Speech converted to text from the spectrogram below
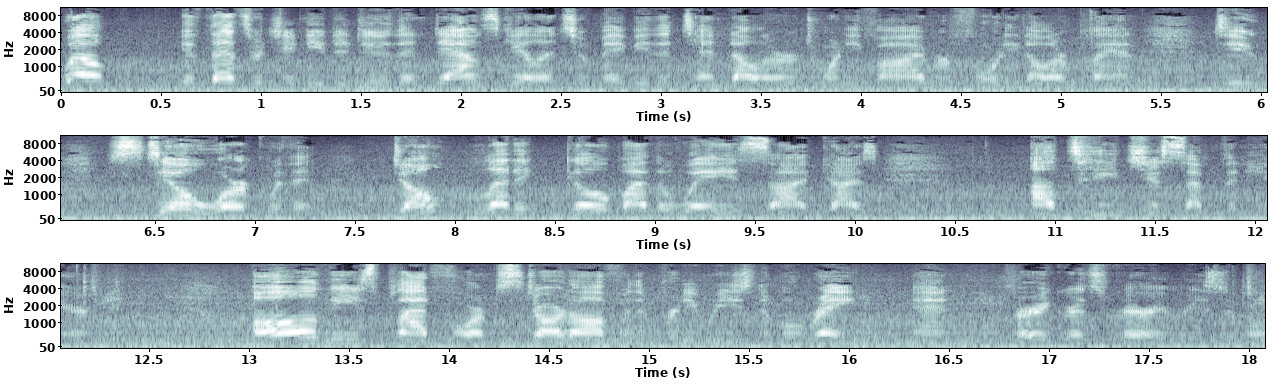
Well, if that's what you need to do, then downscale it to maybe the ten dollar, or twenty five, or forty dollar plan to still work with it. Don't let it go by the wayside, guys. I'll teach you something here. All these platforms start off with a pretty reasonable rate, and Prairie Grit's very reasonable.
